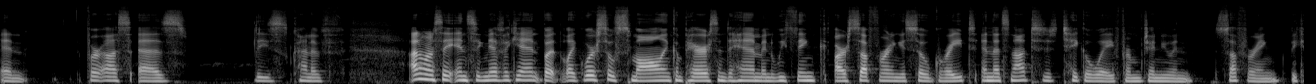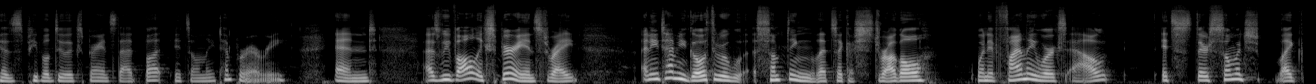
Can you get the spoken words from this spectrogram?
And for us as these kind of I don't want to say insignificant, but like we're so small in comparison to him and we think our suffering is so great and that's not to take away from genuine suffering because people do experience that, but it's only temporary. And as we've all experienced, right? Anytime you go through something that's like a struggle, when it finally works out, it's there's so much like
